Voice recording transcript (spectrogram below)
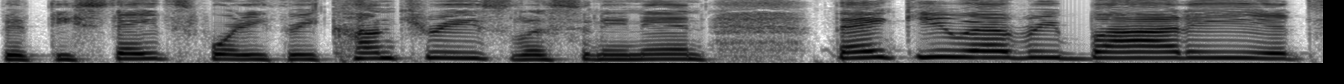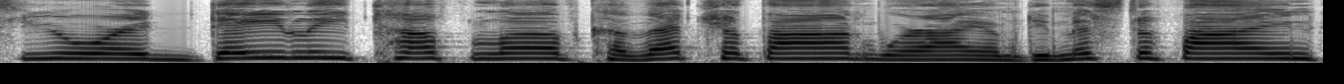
50 states, 43 countries listening in. Thank you, everybody. It's your daily tough love kvetchathon where I am demystifying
